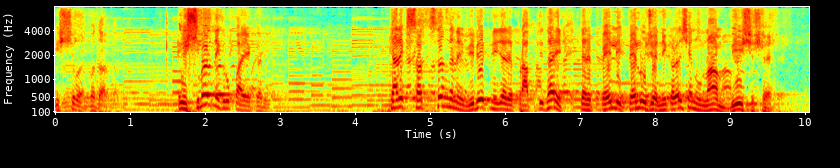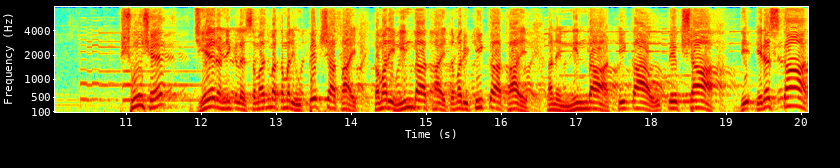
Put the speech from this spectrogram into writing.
ઈશ્વર બધા. ઈશ્વરની કૃપાએ કરી. ક્યારેક સત્સંગ અને વિવેકની જ્યારે પ્રાપ્તિ થાય, ત્યારે પહેલી પહેલું જે નીકળે છે એનું નામ વિષ છે. શું છે? ઝેર નીકળે. સમાજમાં તમારી ઉપેક્ષા થાય, તમારી નિંદા થાય, તમારી ટીકા થાય અને નિંદા, ટીકા, ઉપેક્ષા તિરસ્કાર,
